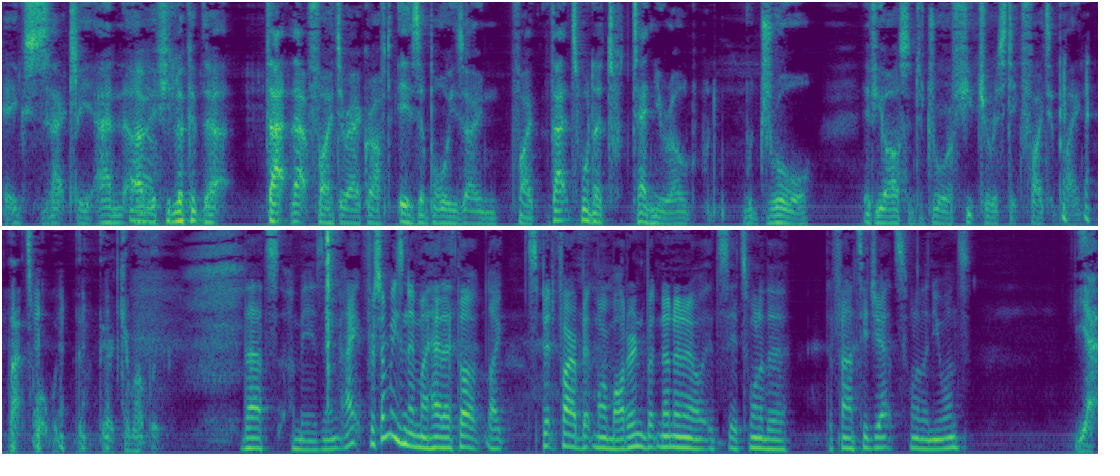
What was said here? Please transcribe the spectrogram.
exactly. And um, if you look at the that that fighter aircraft is a boy's own fight. That's what a ten year old would would draw if you asked them to draw a futuristic fighter plane. That's what would, they'd come up with. That's amazing. I for some reason in my head I thought like Spitfire a bit more modern, but no, no, no. It's it's one of the the fancy jets, one of the new ones. Yeah,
